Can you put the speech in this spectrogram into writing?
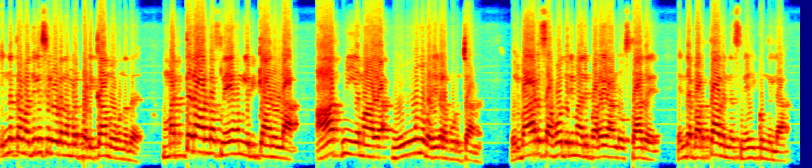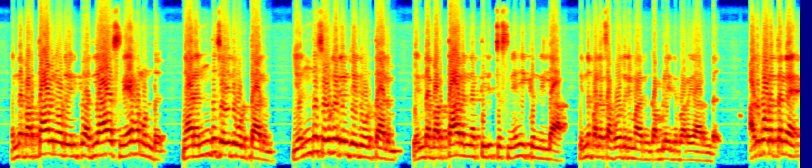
ഇന്നത്തെ മജിലിസിലൂടെ നമ്മൾ പഠിക്കാൻ പോകുന്നത് മറ്റൊരാളുടെ സ്നേഹം ലഭിക്കാനുള്ള ആത്മീയമായ മൂന്ന് വഴികളെ കുറിച്ചാണ്. ഒരുപാട് സഹോദരിമാര് പറയാണ്ട് ഉസ്താദെ എന്റെ ഭർത്താവ് എന്നെ സ്നേഹിക്കുന്നില്ല. എന്റെ ഭർത്താവിനോട് എനിക്ക് അതിയായ സ്നേഹമുണ്ട്. ഞാൻ എന്ത് ചെയ്തു കൊടുത്താലും എന്ത് സൗകര്യം ചെയ്തു കൊടുത്താലും എന്റെ ഭർത്താവ് എന്നെ തിരിച്ച് സ്നേഹിക്കുന്നില്ല എന്ന് പല സഹോദരിമാരും കംപ്ലൈന്റ് പറയാറുണ്ട്. അതുപോലെ തന്നെ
